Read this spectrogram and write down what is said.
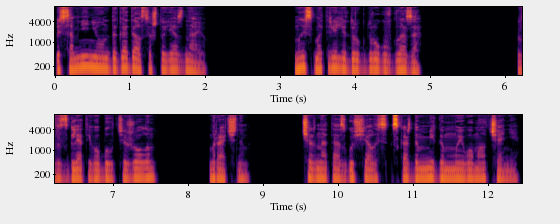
Без сомнения он догадался, что я знаю. Мы смотрели друг другу в глаза. Взгляд его был тяжелым, мрачным. Чернота сгущалась с каждым мигом моего молчания.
